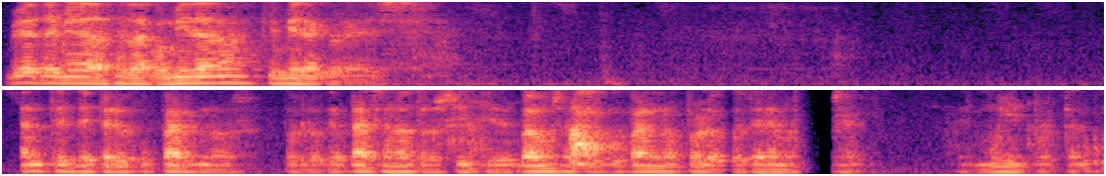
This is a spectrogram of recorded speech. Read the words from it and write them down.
Voy a terminar de hacer la comida, que mira qué hora es. Antes de preocuparnos por lo que pasa en otros sitios, vamos a preocuparnos por lo que tenemos aquí. Es muy importante.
